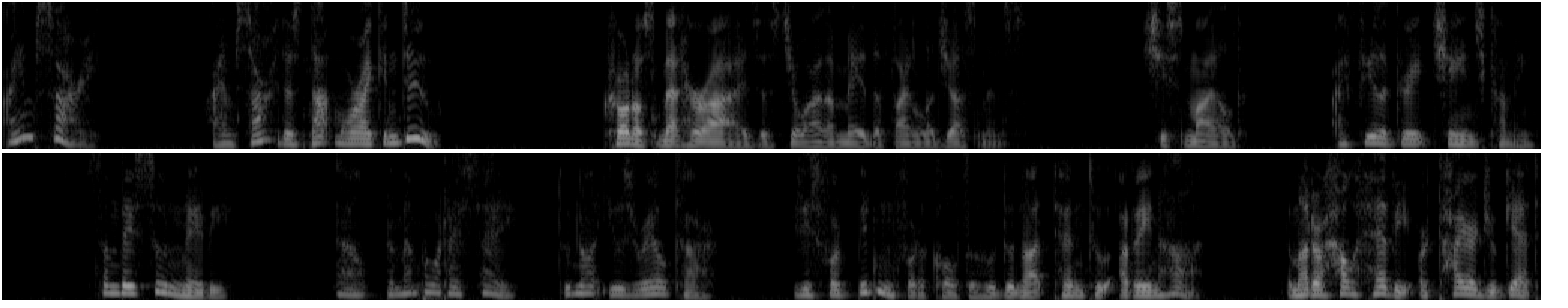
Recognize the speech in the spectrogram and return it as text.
I am sorry. I am sorry there's not more I can do. Cronus met her eyes as Joana made the final adjustments. She smiled. I feel a great change coming. Some day soon, maybe. Now, remember what I say. Do not use railcar. It is forbidden for a Kolto who do not tend to Arenha. No matter how heavy or tired you get,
